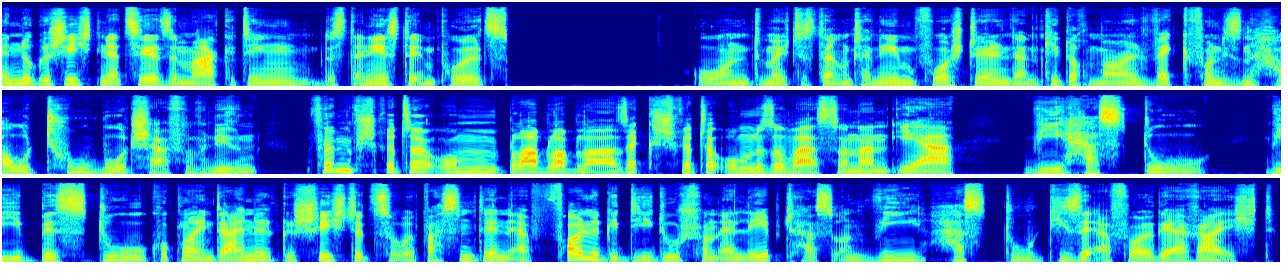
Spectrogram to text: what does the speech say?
Wenn du Geschichten erzählst im Marketing, das ist der nächste Impuls, und möchtest dein Unternehmen vorstellen, dann geh doch mal weg von diesen How-To-Botschaften, von diesen fünf Schritte um bla bla bla, sechs Schritte um sowas, sondern eher, wie hast du, wie bist du? Guck mal in deine Geschichte zurück. Was sind denn Erfolge, die du schon erlebt hast und wie hast du diese Erfolge erreicht?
